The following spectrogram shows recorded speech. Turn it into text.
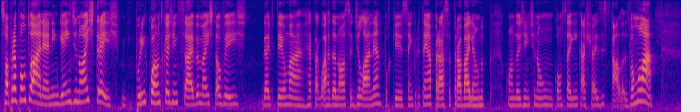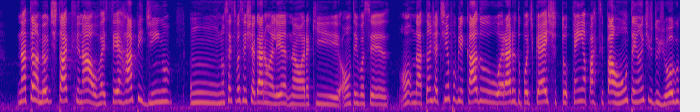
só para pontuar, né? Ninguém de nós três, por enquanto que a gente saiba, mas talvez deve ter uma retaguarda nossa de lá, né? Porque sempre tem a praça trabalhando quando a gente não consegue encaixar as escalas. Vamos lá. Natan, meu destaque final vai ser rapidinho. Um, não sei se vocês chegaram a ler na hora que ontem você. O Natan já tinha publicado o horário do podcast, quem ia participar ontem, antes do jogo.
